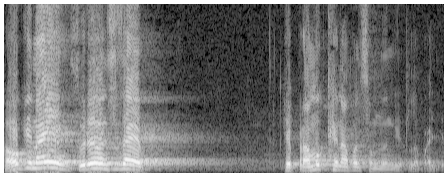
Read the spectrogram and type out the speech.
हो की नाही सूर्यवंशी साहेब? हे प्रामुख्याने आपण समजून घेतलं पाहिजे.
